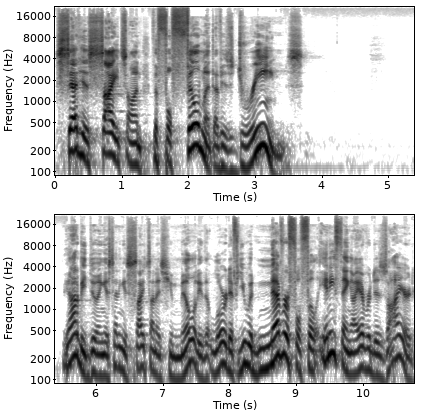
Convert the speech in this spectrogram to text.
set his sights on the fulfillment of his dreams. He ought to be doing is setting his sights on his humility that, Lord, if you would never fulfill anything I ever desired,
